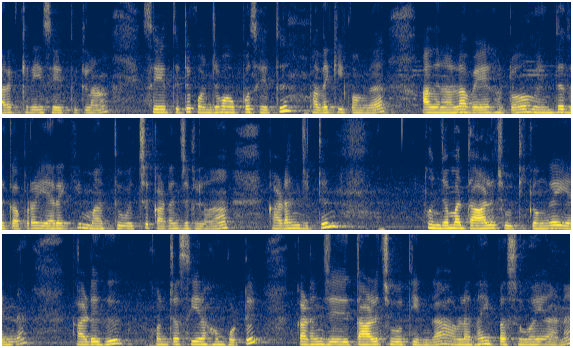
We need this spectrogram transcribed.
அரைக்கீரையை சேர்த்துக்கலாம். சேர்த்துட்டு கொஞ்சமாக உப்பு சேர்த்து வதக்கிக்கோங்க. அது நல்லா வேகட்டும். வெந்ததுக்கப்புறம் இறக்கி மத்து வச்சு கடைஞ்சிக்கலாம். கடைஞ்சிட்டு கொஞ்சமாக தாளித்து ஊற்றிக்கோங்க எண்ணெய் கடுகு கொஞ்சம் சீரகம் போட்டு கடைஞ்சி தாளித்து ஊற்றிடுங்க அவ்வளோதான் இப்போ சுவையான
